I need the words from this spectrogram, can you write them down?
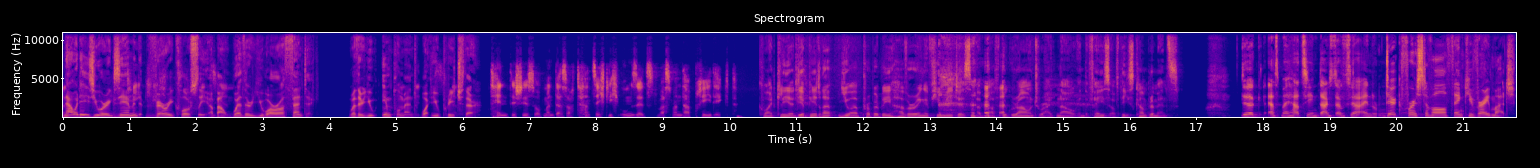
nowadays you are examined very closely about whether you are authentic, whether you implement what you preach there. authentisch ist, ob man das auch tatsächlich umsetzt, was man da predigt. Quite clear. Dear Petra, you are probably hovering a few meters above the ground right now in the face of these compliments. Dirk, erstmal herzlichen Dank dafür. Ein Dirk, first of all, thank you very much.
